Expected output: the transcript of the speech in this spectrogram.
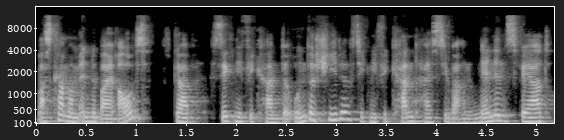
Was kam am Ende bei raus? Es gab signifikante Unterschiede. Signifikant heißt, sie waren nennenswert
